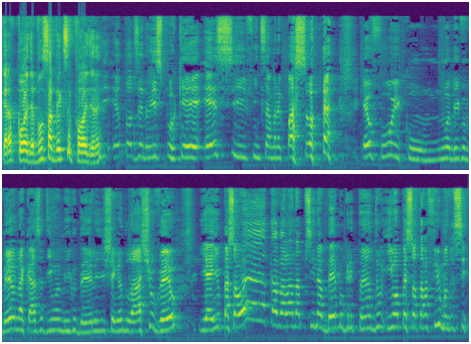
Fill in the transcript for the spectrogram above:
o cara pode, é bom saber que você pode, né? Eu tô dizendo isso porque esse fim de semana que passou, eu fui com um amigo meu na casa de um amigo dele, e chegando lá, choveu, e aí o pessoal é, tava lá na piscina bebo gritando, e uma pessoa tava filmando. Disse,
